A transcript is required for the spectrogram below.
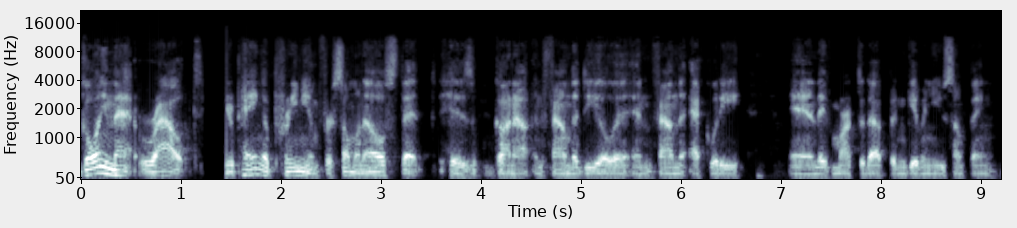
going that route, you're paying a premium for someone else that has gone out and found the deal and found the equity and they've marked it up and given you something.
